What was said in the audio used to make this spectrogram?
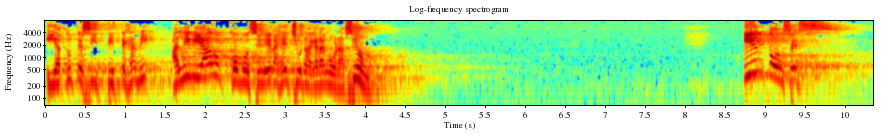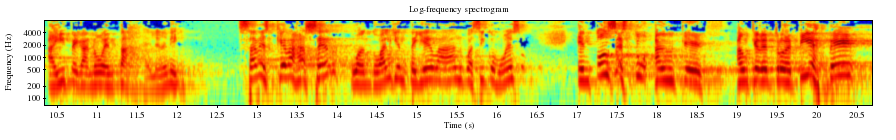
Y ya tú te sentiste aliviado como si hubieras hecho una gran oración. Y entonces ahí te ganó ventaja el enemigo. ¿Sabes qué vas a hacer cuando alguien te lleva algo así como eso? Entonces tú, aunque, aunque dentro de ti esté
